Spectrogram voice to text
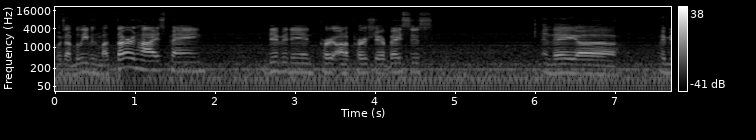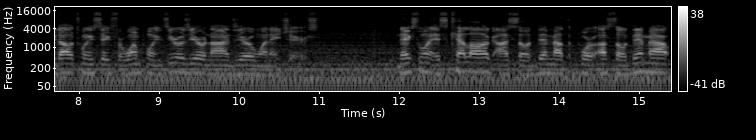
which I believe is my third highest paying dividend per on a per share basis. And they uh, paid me $1.26 for 1.009018 shares. Next one is Kellogg. I sold them out the port. I sold them out.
